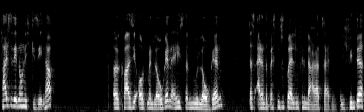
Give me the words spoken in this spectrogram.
falls ihr den noch nicht gesehen habt, äh, quasi Old Man Logan, er hieß dann nur Logan, das ist einer der besten Superheldenfilme aller Zeiten. Und ich finde,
